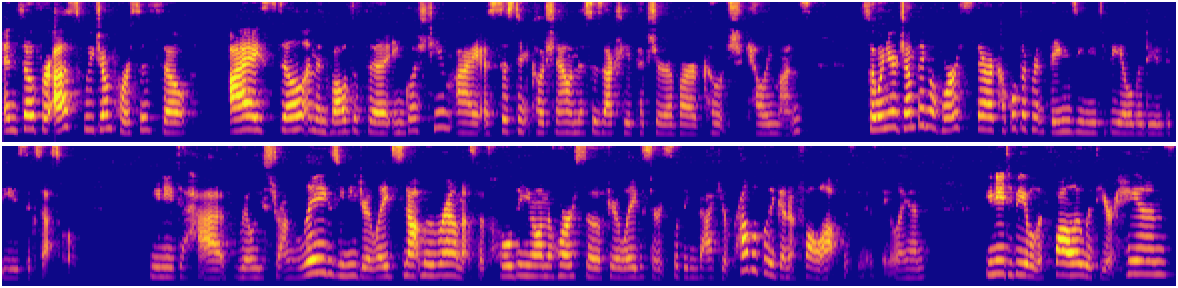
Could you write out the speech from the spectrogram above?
And so for us, we jump horses. So I still am involved with the English team. I assistant coach now, and this is actually a picture of our coach, Kelly Munns. So when you're jumping a horse, there are a couple different things you need to be able to do to be successful. You need to have really strong legs. You need your legs to not move around. That's what's holding you on the horse. So if your legs start slipping back, you're probably going to fall off as soon as they land. You need to be able to follow with your hands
